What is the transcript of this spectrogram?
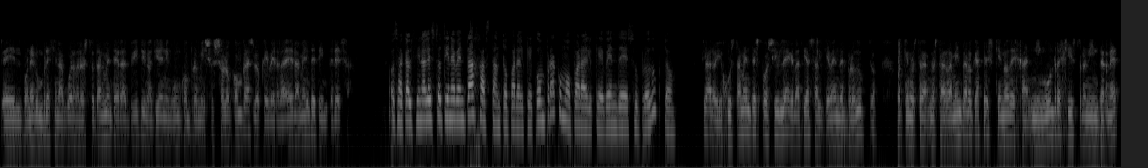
El poner un precio en Acuérdalo es totalmente gratuito y no tiene ningún compromiso. Solo compras lo que verdaderamente te interesa. O sea que al final esto tiene ventajas tanto para el que compra como para el que vende su producto. Claro, y justamente es posible gracias al que vende el producto, porque nuestra, nuestra herramienta lo que hace es que no deja ningún registro en Internet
